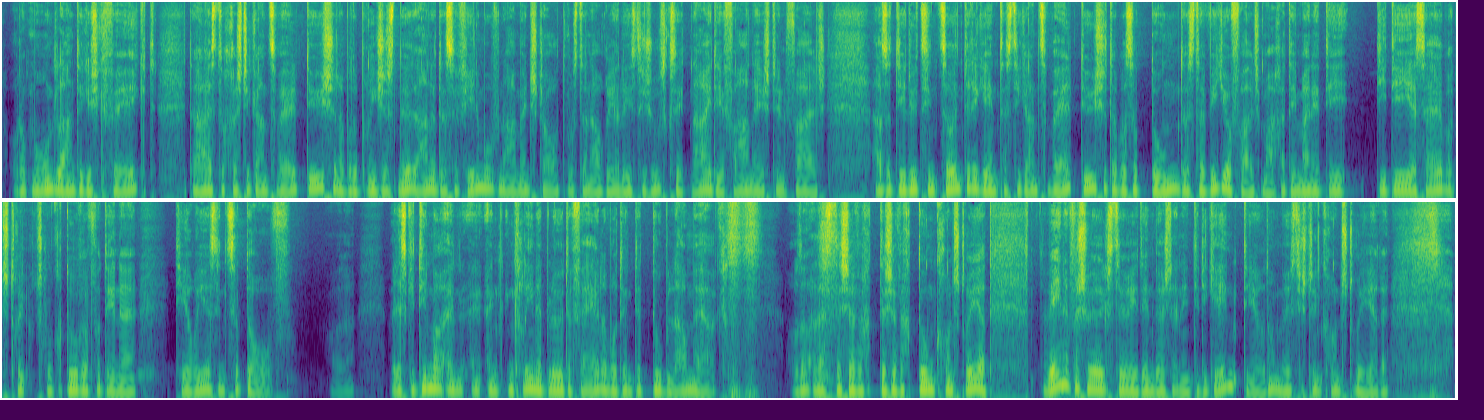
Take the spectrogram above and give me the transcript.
Oder die Mondlandung ist gefähigt. Das heißt, du kannst die ganze Welt täuschen, aber du bringst es nicht an, dass eine Filmaufnahme entsteht, wo es dann auch realistisch aussieht. Nein, die Fahne ist dann falsch. Also die Leute sind so intelligent, dass die ganze Welt täuschen, aber so dumm, dass der Video falsch machen. Ich meine, die, die Ideen selber, die Strukturen von diesen Theorien sind so doof. Oder? Weil es gibt immer einen, einen, einen kleinen blöden Fehler, wo dann der Double auch merkt. Oder? Also das, ist einfach, das ist einfach dumm konstruiert. Wenn eine Verschwörungstheorie, dann wärst du eine intelligente, oder? Müsstest du dann konstruieren.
